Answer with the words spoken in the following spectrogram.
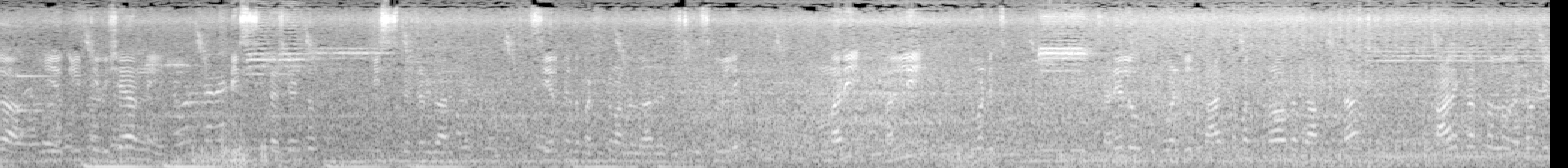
ఇంకా ఈ ఈ- ఈ విషయాన్ని డిసిసి ప్రెసిడెంట్ పీసీసీ ప్రెసిడెంట్ గారికి సీఎల్ కింద పట్టిన గారి దృష్టి తీసుకువెళ్ళి మరి మళ్ళీ ఇటువంటి చర్యలు ఇటువంటి కార్యక్రమాలు తర్వాత కాకుండా కార్యకర్తల్లో ఎటువంటి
